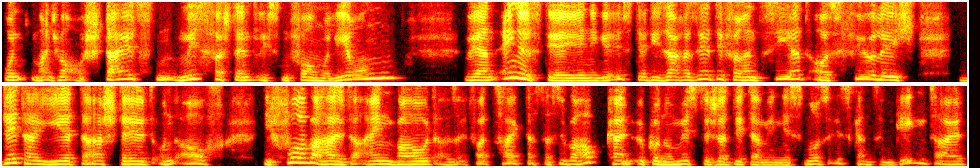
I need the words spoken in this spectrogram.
und manchmal auch steilsten, missverständlichsten Formulierungen, während Engels derjenige ist, der die Sache sehr differenziert, ausführlich, detailliert darstellt und auch die Vorbehalte einbaut, also etwa zeigt, dass das überhaupt kein ökonomistischer Determinismus ist, ganz im Gegenteil.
